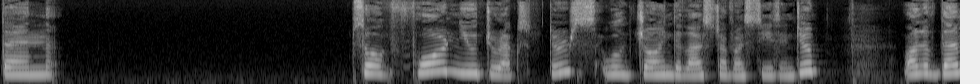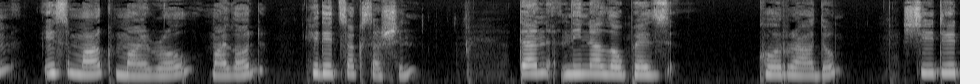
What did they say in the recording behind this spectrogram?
Then, so four new directors will join The Last of Us season two. One of them is Mark Myrol, Mylod. He did Succession. Then Nina Lopez Corrado. She did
